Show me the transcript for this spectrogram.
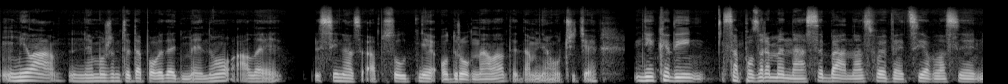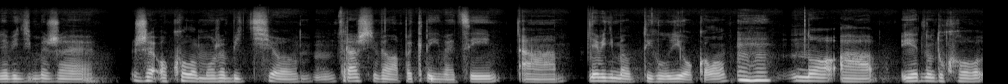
Milá, nemôžem teda povedať meno, ale si nás absolútne odrovnala, teda mňa určite. Niekedy sa pozrieme na seba, na svoje veci a vlastne nevidíme, že, že okolo môže byť um, strašne veľa pekných vecí a nevidíme tých ľudí okolo. Mhm. No a jednoducho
